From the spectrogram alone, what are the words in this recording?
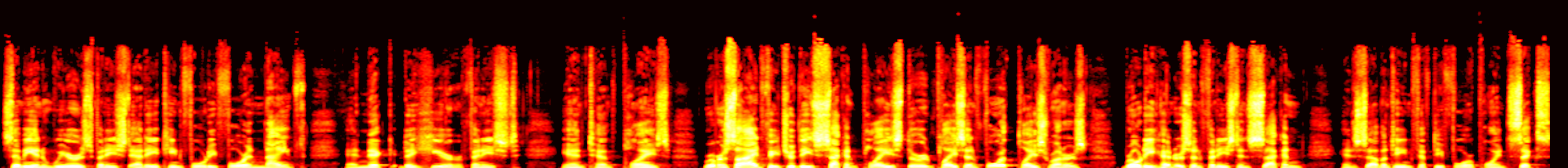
Simeon Weirs finished at 1844 in ninth, and Nick DeHeer finished in 10th place. Riverside featured the second place, third place, and fourth place runners. Brody Henderson finished in second in 1754.6.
